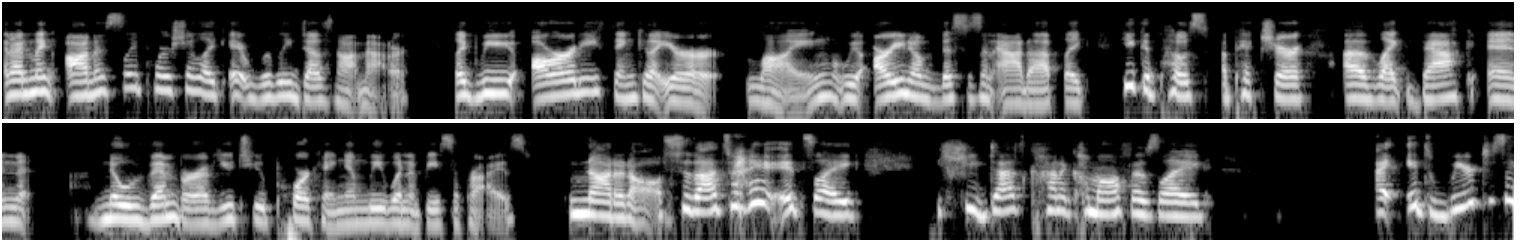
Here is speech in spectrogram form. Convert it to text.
And I'm like, honestly, Porsha, like it really does not matter. Like we already think that you're lying. We already know this doesn't add up. Like he could post a picture of like back in November of you two porking and we wouldn't be surprised. Not at all. So that's why it's like she does kind of come off as like I, it's weird to say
